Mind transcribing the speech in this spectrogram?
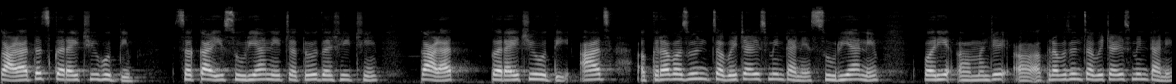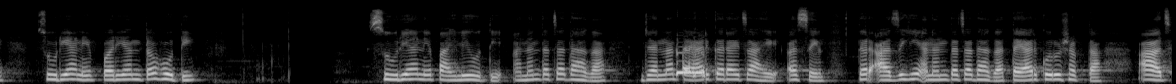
काळातच करायची होती. सकाळी सूर्याने चतुर्दशीची काळात करायची होती. आज अकरा वाजून चव्वेचाळीस मिनिटाने सूर्याने परि म्हणजे अकरा वाजून चव्वेचाळीस मिनिटाने सूर्याने पर्यंत होती. सूर्याने पाहिली होती. अनंताचा धागा ज्यांना तयार करायचा आहे असेल तर आजही अनंताचा धागा तयार करू शकता. आज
